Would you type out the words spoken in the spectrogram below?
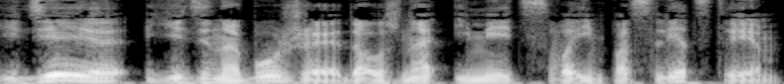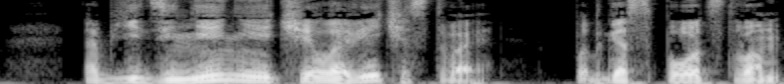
Идея единобожия должна иметь своим последствием объединение человечества под господством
